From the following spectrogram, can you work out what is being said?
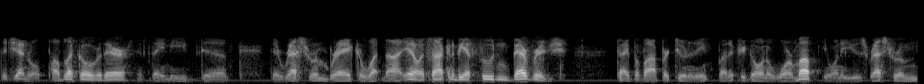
the general public over there if they need uh, their restroom break or whatnot. You know, it's not going to be a food and beverage type of opportunity, but if you're going to warm up, you want to use restrooms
